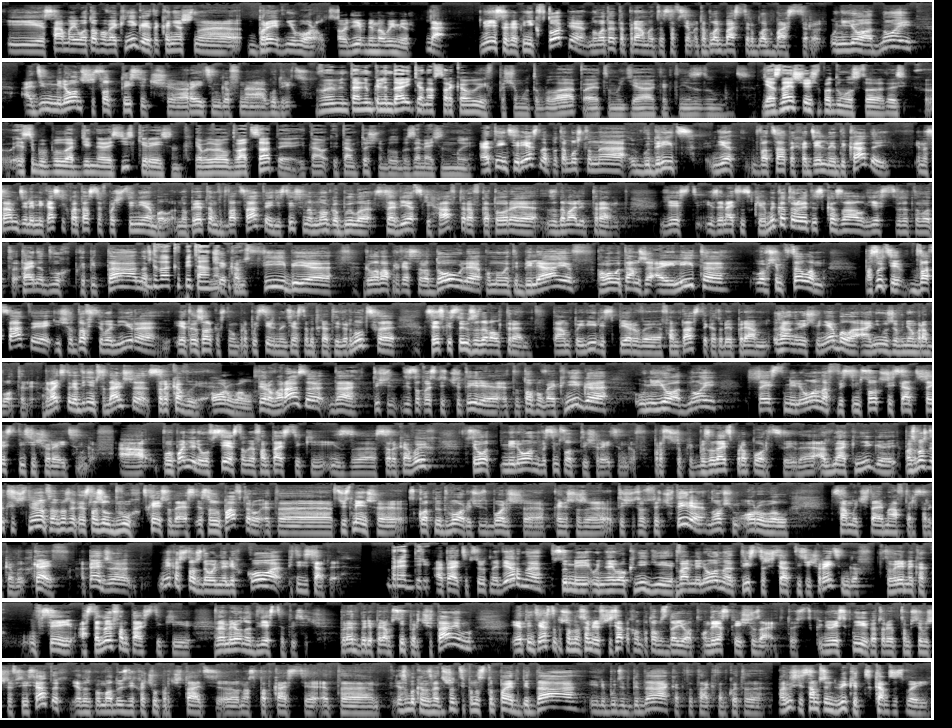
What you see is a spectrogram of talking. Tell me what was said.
И самая его топовая книга это, конечно, Brave New World. О, Дивный новый мир. Да. У нее несколько книг в топе, но вот это прям, это совсем, это блокбастер-блокбастер. У нее одной 1 миллион 600 тысяч э, рейтингов на Goodreads. В моем ментальном календарике она в сороковых почему-то была, поэтому я как-то не задумался. Я, знаешь, что еще подумал, что то есть, э, если бы был отдельный российский рейтинг, я бы добавил 20 и там, и там точно было бы заметен мы. Это интересно, потому что на Goodreads нет 20-х отдельной декадой, и на самом деле американских фантастов почти не было. Но при этом в 20-е действительно много было советских авторов, которые задавали тренд. Есть и Замятинская мы, которая ты сказал, есть вот это вот «Тайна двух капитанов», Два капитана. Чек амфибия, глава профессора Доуля, по-моему, это Беляев, по-моему, там же Аэлита. В общем, в целом, по сути, 20-е, еще до всего мира, и это жалко, что мы пропустили, но интересно будет когда-то вернуться, Советский Союз задавал тренд. Там появились первые фантасты, которые прям... Жанра еще не было, а они уже в нем работали. Давайте тогда двинемся дальше. 40-е. Орвел. Первого раза, да, 1984 — это топовая книга. У нее одной 6 миллионов 866 тысяч рейтингов. А вы поняли, у всей основной фантастики из 40-х всего миллион 800 тысяч рейтингов. Просто, чтобы как бы задать пропорции, да. Одна книга. Возможно, кстати, четвером, возможно, это я сложил двух. Скорее всего, да, я, сложил по автору. Это чуть меньше «Скотный двор» и чуть больше, конечно же, 1964. Но, в общем, Оруэлл самый читаемый автор 40-х. Кайф. Опять же, мне кажется, тоже довольно легко. 50-е. Брэдбери. Опять абсолютно верно. В сумме у него книги 2 миллиона 360 тысяч рейтингов, в то время как у всей остальной фантастики 2 миллиона 200 тысяч. Брэдбери прям супер читаем. И это интересно, потому что на самом деле в 60-х он потом сдает. Он резко исчезает. То есть у него есть книги, которые потом все вышли в 60-х. Я даже, по-моему, из них хочу прочитать э, у нас в подкасте. Это, я забыл, как называется, что-то типа «Наступает беда» или «Будет беда», как-то так. Там какой-то... По-английски «Something wicked comes this way».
